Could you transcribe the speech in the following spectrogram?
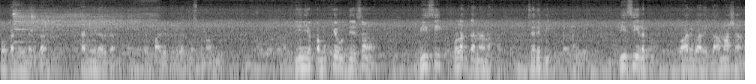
కో కన్వీనర్గా కన్వీనర్గా బాధ్యతలుగా తీసుకున్నాం. దీని యొక్క ముఖ్య ఉద్దేశం బీసీ కుల గణన జరిపి బీసీలకు వారి వారి దామాషాన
